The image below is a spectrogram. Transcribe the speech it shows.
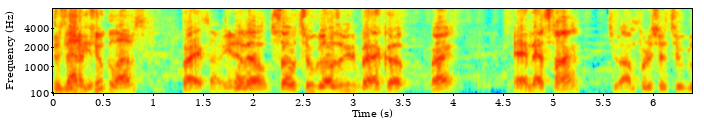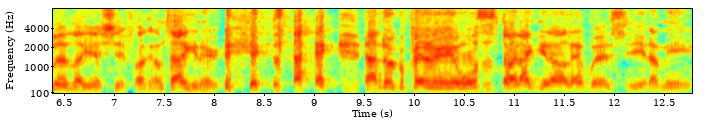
Is that a immediately. two gloves? Right. So, you you know. know. so two gloves will be the backup, right? And that's fine. Too, I'm pretty sure two gloves like yeah, shit, fuck it. I'm tired of getting hurt. it's like, I know a competitor here wants to start. I get all that, but shit, I mean,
